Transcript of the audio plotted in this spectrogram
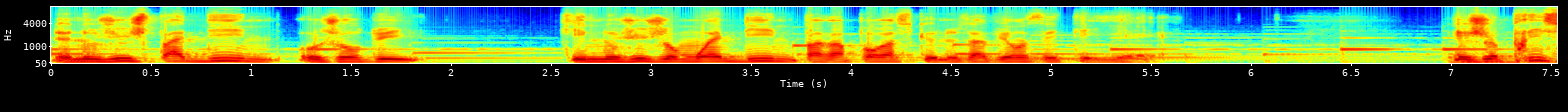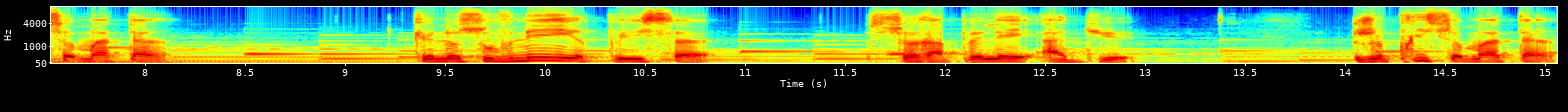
ne nous juge pas dignes aujourd'hui, qu'il nous juge au moins dignes par rapport à ce que nous avions été hier. Et je prie ce matin que nos souvenirs puissent se rappeler à Dieu. Je prie ce matin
